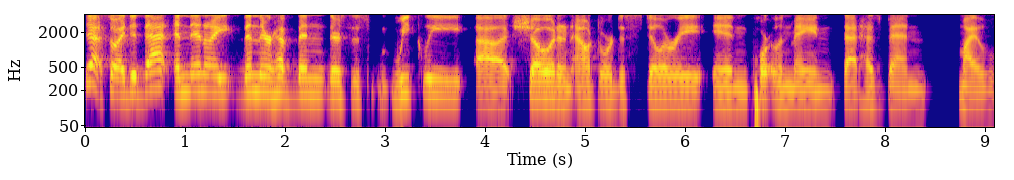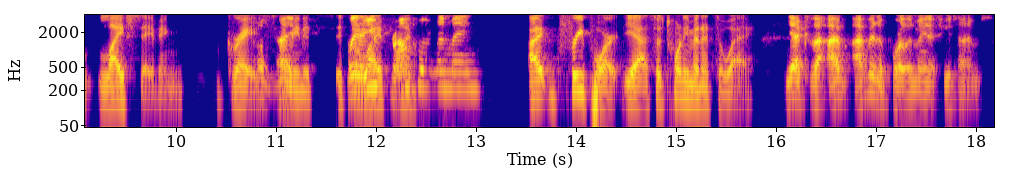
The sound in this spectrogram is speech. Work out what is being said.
yeah, so I did that, and then I then there have been there's this weekly uh, show at an outdoor distillery in Portland, Maine that has been my life saving grace. I nice. mean, it's it's Wait, a life from Portland, Maine? I Freeport, yeah, so 20 minutes away. Yeah, because I've I've been to Portland, Maine a few times.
